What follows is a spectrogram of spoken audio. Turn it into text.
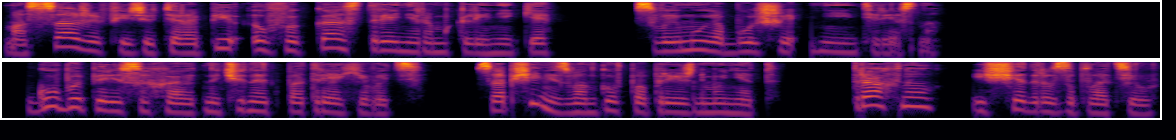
Массажи, физиотерапию, ЛФК с тренером клиники. Своему я больше не интересна. Губы пересыхают, начинает потряхивать. Сообщений, звонков по-прежнему нет. Трахнул и щедро заплатил.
